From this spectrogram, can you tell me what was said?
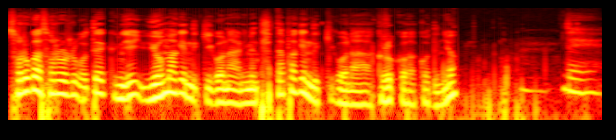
서로가 서로를 볼 때 굉장히 위험하게 느끼거나 아니면 답답하게 느끼거나 그럴 것 같거든요. 네.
